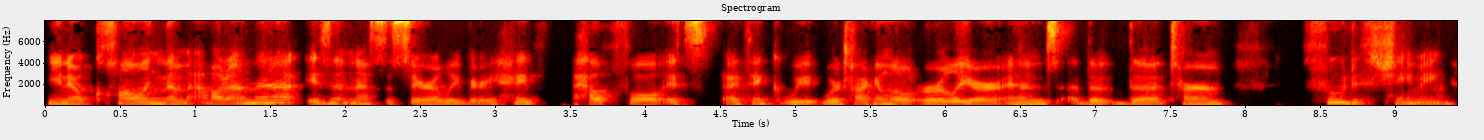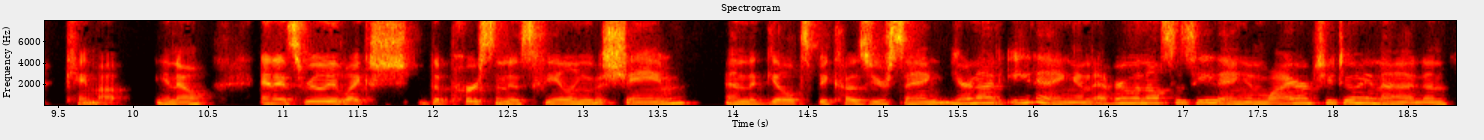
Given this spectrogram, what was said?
you know, calling them out on that isn't necessarily very ha- helpful. It's, I think we were talking a little earlier and the, the term food shaming came up, you know, and it's really like sh- the person is feeling the shame and the guilt because you're saying you're not eating and everyone else is eating and why aren't you doing that? And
